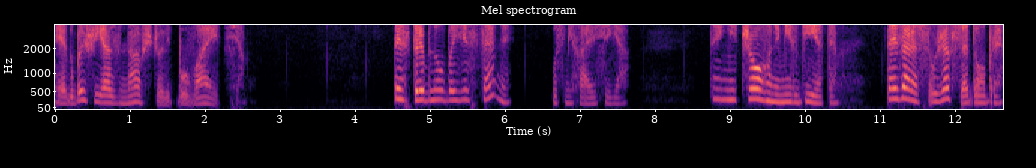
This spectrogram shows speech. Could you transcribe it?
якби ж я знав, що відбувається. Ти стрибнув би зі сцени? усміхаюся я. Ти нічого не міг діяти, та й зараз уже все добре.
